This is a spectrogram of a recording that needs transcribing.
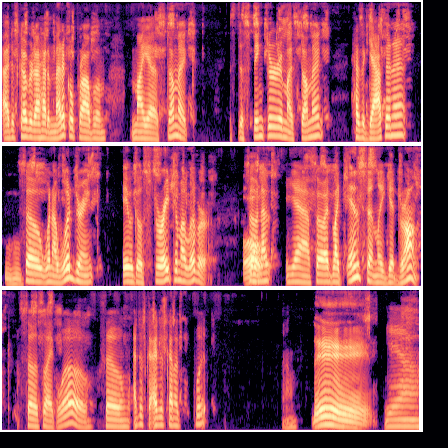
I discovered I had a medical problem. My uh, stomach, the sphincter in my stomach, has a gap in it. Mhm. So when I would drink, it would go straight to my liver. So Oh. yeah, so I'd like instantly get drunk. So it's like whoa. So I just I just kind of quit. Um, Damn. yeah.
